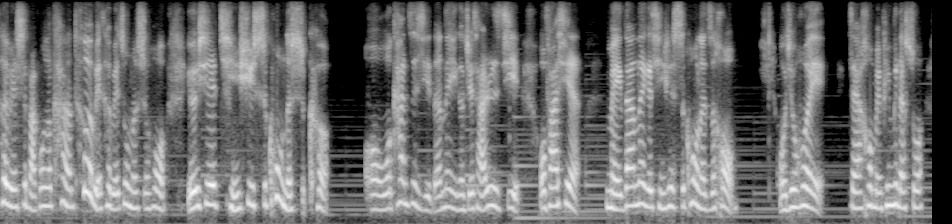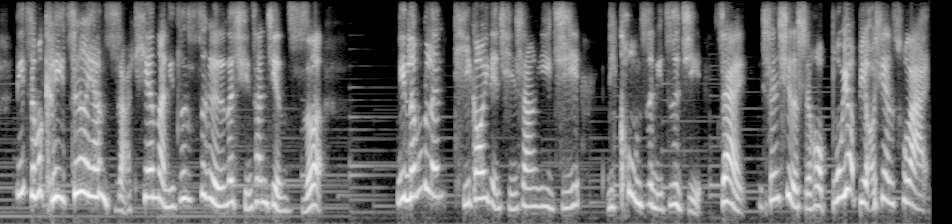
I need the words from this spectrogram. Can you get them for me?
特别是把工作看得特别特别重的时候，有一些情绪失控的时刻。哦，我看自己的那个觉察日记，我发现每当那个情绪失控了之后，我就会在后面拼命的说：“你怎么可以这样子啊？天哪，你这这个人的情商简直了！你能不能提高一点情商，以及？”你控制你自己，在生气的时候不要表现出来，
